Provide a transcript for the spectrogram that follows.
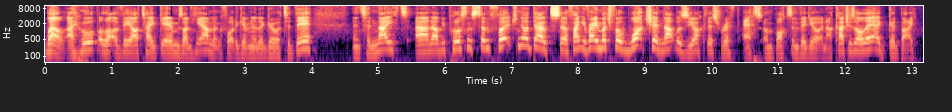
well, I hope a lot of VR type games on here. I'm looking forward to giving it a go today and tonight. And I'll be posting some footage, no doubt. So thank you very much for watching. That was the Oculus Rift S unboxing video. And I'll catch you all later. Goodbye.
